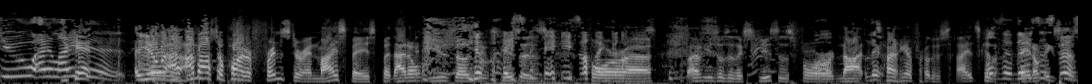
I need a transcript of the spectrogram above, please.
do. I like can't- it. And you know what? I, I'm also part of Friendster and MySpace, but I don't use those yeah, excuses MySpace, oh for. Uh. I don't use those as excuses for Well, not there- signing up for other sites because Well, they don't this, exist. there's,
